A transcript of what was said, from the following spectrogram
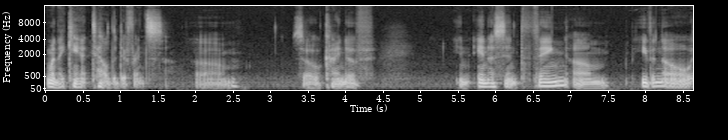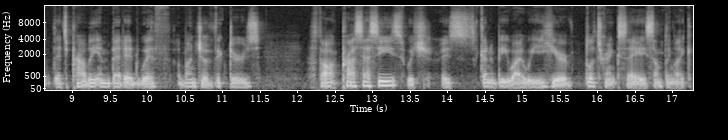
when they can't tell the difference. Um, so kind of an innocent thing, um, even though it's probably embedded with a bunch of Viktor's thought processes, which is going to be why we hear Blitzcrank say something like,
